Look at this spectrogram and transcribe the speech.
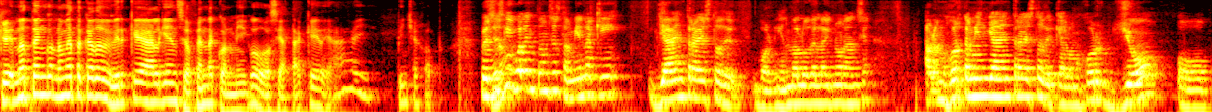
que no tengo, no me ha tocado vivir que alguien se ofenda conmigo o se ataque de ay, pinche joto. Pues es que igual entonces también aquí ya entra esto de, volviendo a lo de la ignorancia, a lo mejor también ya entra esto de que a lo mejor yo o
